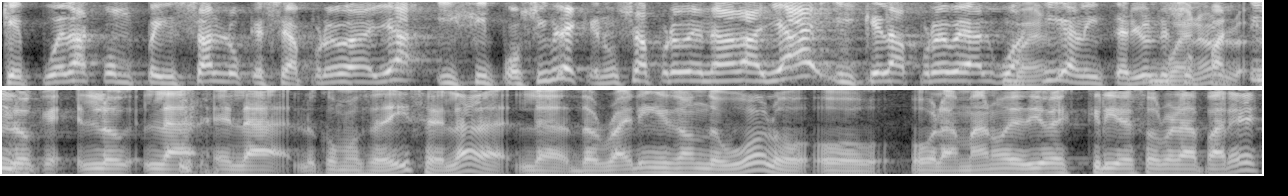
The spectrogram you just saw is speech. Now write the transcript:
que pueda compensar lo que se apruebe allá y si posible que no se apruebe nada allá y que él apruebe algo Bueno, aquí al interior de bueno, su partido. Lo, que, lo- la- la- lo- como se dice, ¿verdad? La- the writing is on the wall o, o- o la mano de Dios escribe sobre la pared.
